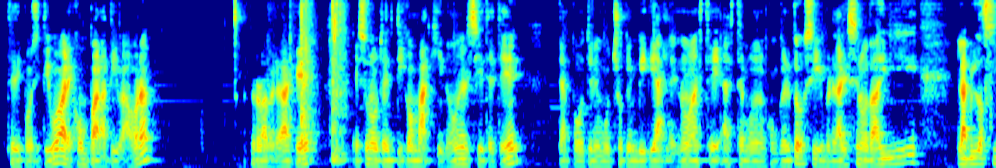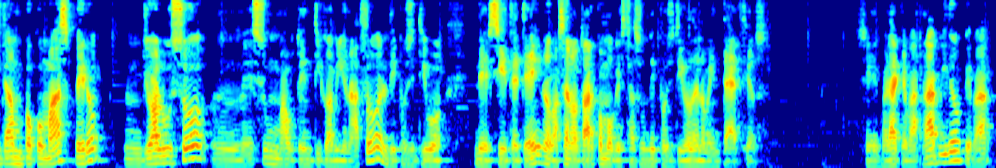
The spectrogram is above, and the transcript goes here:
este dispositivo, haré comparativa ahora pero la verdad que es un auténtico maquinón el 7T. Tampoco tiene mucho que envidiarle ¿no? a, este, a este modelo en concreto. Sí, es verdad que se nota ahí la velocidad un poco más, pero yo al uso mm, es un auténtico avionazo el dispositivo del 7T y no vas a notar como que estás un dispositivo de 90 Hz. Sí, es verdad que va rápido, que va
